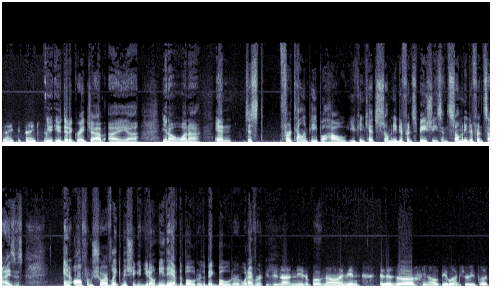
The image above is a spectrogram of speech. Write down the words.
Thank you. Thank you. You, you did a great job. I, uh, you know, want to, and just for telling people how you can catch so many different species and so many different sizes, and all from shore of Lake Michigan. You don't need to have the boat or the big boat or whatever. You do not need a boat. No, I mean, it is a you know it'd be luxury, but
